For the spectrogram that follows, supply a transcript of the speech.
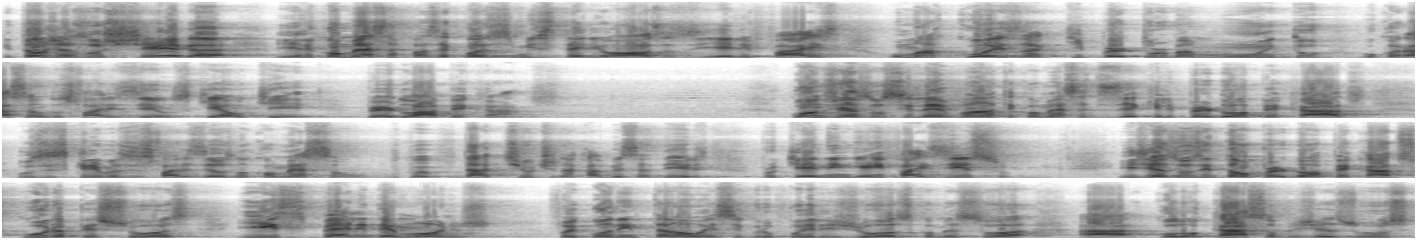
Então Jesus chega e ele começa a fazer coisas misteriosas e ele faz uma coisa que perturba muito o coração dos fariseus, que é o que? Perdoar pecados. Quando Jesus se levanta e começa a dizer que ele perdoa pecados, os escribas e os fariseus não começam a dar tilt na cabeça deles, porque ninguém faz isso. E Jesus então perdoa pecados, cura pessoas e expele demônios. Foi quando então esse grupo religioso começou a, a, colocar sobre Jesus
